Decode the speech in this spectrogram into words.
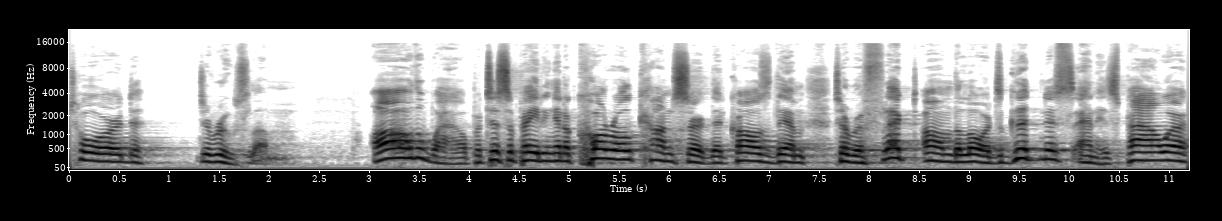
toward Jerusalem? All the while participating in a choral concert that caused them to reflect on the Lord's goodness and his power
